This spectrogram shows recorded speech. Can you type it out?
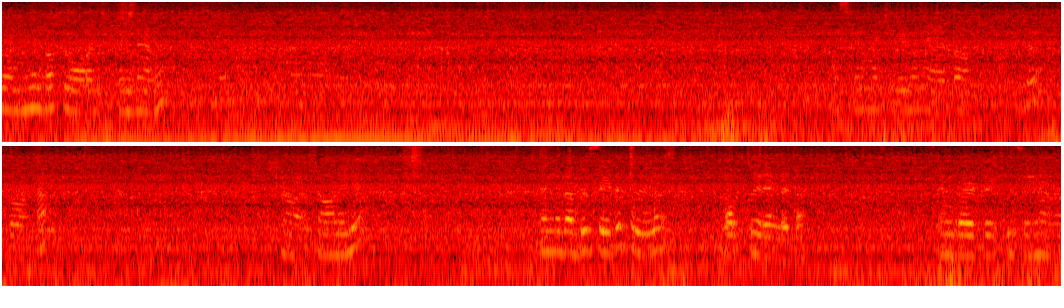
നല്ല ഭംഗിയുള്ള ഫ്ലോറൽ പ്രിന്റാണ് നല്ല ഡബിൾ സൈഡ് ഫുള്ള് വർക്ക് വരുന്നുണ്ട് കേട്ടോ എംബ്രോയിഡറി ഡിസൈനാണ്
